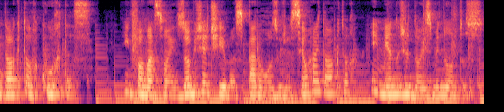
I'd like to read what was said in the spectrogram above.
Doctor Curtas. Informações objetivas para o uso de seu Hi Doctor em menos de dois minutos.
